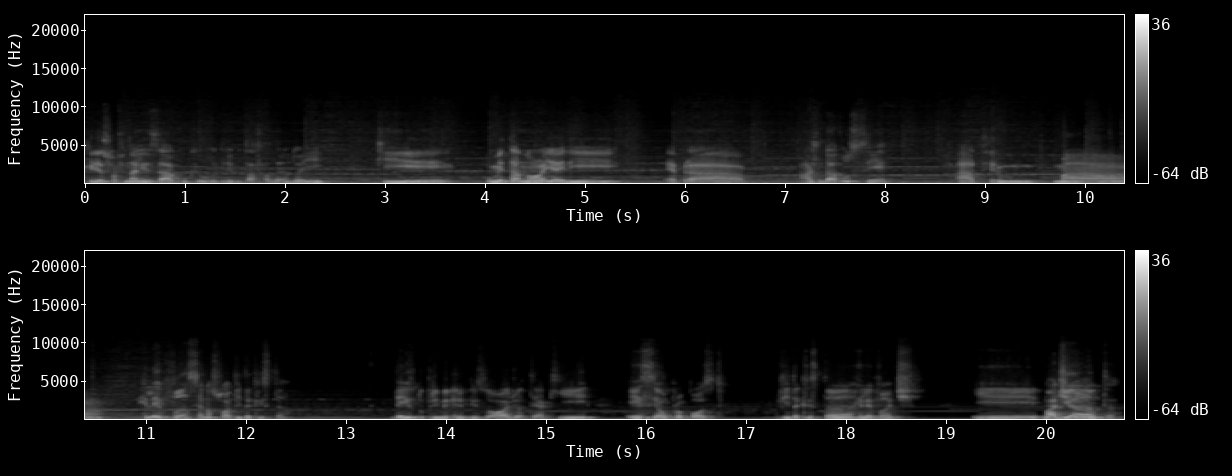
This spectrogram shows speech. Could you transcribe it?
queria só finalizar com o que o Rodrigo está falando aí, que o metanoia ele é para ajudar você a ter um, uma relevância na sua vida cristã. Desde o primeiro episódio até aqui, esse é o propósito. Vida cristã relevante. E não adianta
